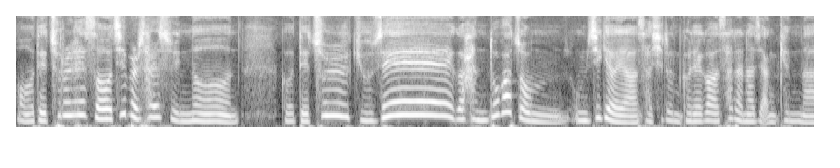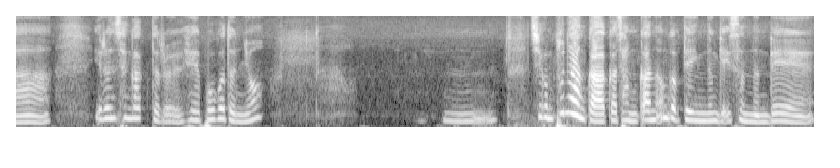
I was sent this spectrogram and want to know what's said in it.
어 대출을 해서 집을 살 수 있는 그 대출 규제 그 한도가 좀 움직여야 사실은 거래가 살아나지 않겠나 이런 생각들을 해 보거든요. 음, 지금 분양가 아까 잠깐 언급되어 있는 게 있었는데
